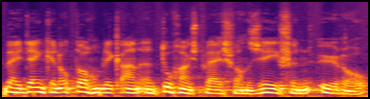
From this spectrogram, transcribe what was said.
Wij denken op het ogenblik aan een toegangsprijs van 7,50 euro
